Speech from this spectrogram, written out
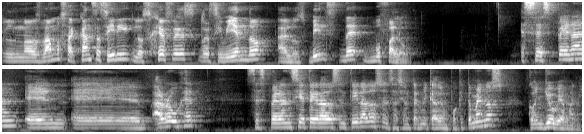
nos vamos a Kansas City, los jefes recibiendo a los Bills de Buffalo. Se esperan en eh, Arrowhead, se esperan 7 grados centígrados, sensación térmica de un poquito menos, con lluvia, Manny.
